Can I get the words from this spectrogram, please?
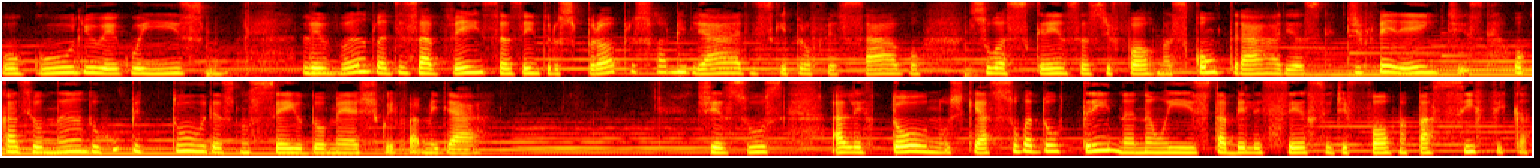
orgulho e egoísmo levando a desavenças entre os próprios familiares que professavam suas crenças de formas contrárias, diferentes, ocasionando rupturas no seio doméstico e familiar. Jesus alertou-nos que a sua doutrina não ia estabelecer-se de forma pacífica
